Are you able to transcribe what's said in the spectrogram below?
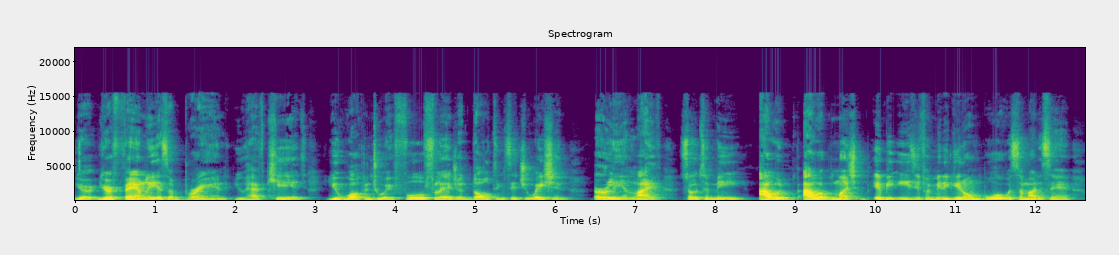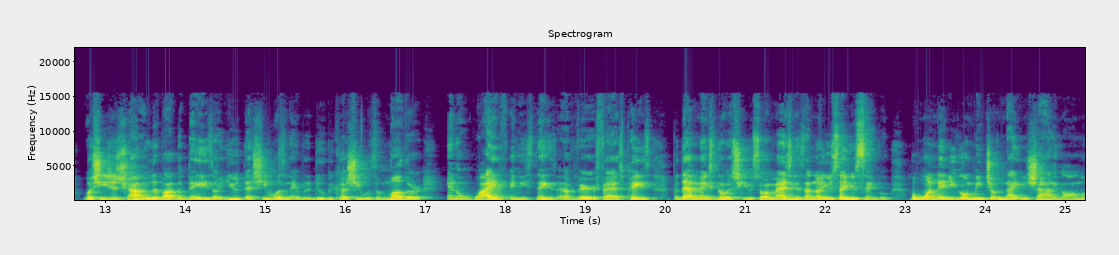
your your family is a brand. You have kids. You walked into a full fledged adulting situation early in life. So to me, I would I would much it'd be easy for me to get on board with somebody saying, well, she's just trying to live out the days or youth that she wasn't able to do because she was a mother and a wife and these things at a very fast pace. But that makes no excuse. So imagine this. I know you say you're single, but one day you're gonna meet your knight in shining armor.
